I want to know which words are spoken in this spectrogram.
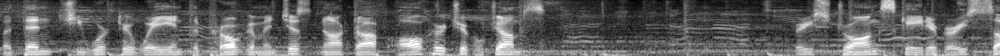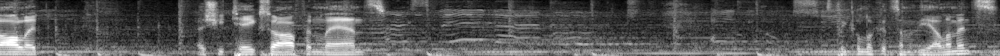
but then she worked her way into the program and just knocked off all her triple jumps. Very strong skater, very solid as she takes off and lands. Let's take a look at some of the elements.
